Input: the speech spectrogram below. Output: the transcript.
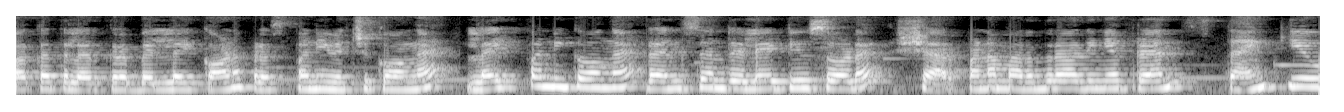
பக்கத்துல இருக்கிற பெல் ஐக்கானை பிரஸ் பண்ணி வச்சுக்கோங்க. லைக் பண்ணிக்கோங்க. ஃப்ரெண்ட்ஸ் அண்ட் ரிலேட்டிவ்ஸோட ஷேர் பண்ண மறந்துடாதீங்க ஃப்ரெண்ட்ஸ் தேங்க்யூ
